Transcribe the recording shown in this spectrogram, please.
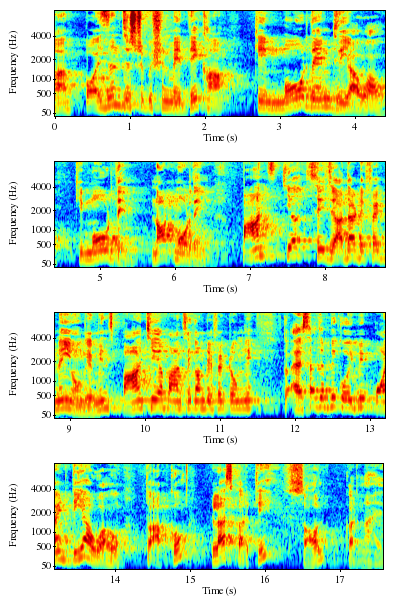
पॉइजन डिस्ट्रीब्यूशन में देखा कि मोर देन दिया हुआ हो कि more than not more than पाँच या से ज़्यादा डिफेक्ट नहीं होंगे मीन्स पाँच या पाँच से कम डिफेक्ट होंगे। तो ऐसा जब भी कोई भी पॉइंट दिया हुआ हो तो आपको प्लस करके सॉल्व करना है।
